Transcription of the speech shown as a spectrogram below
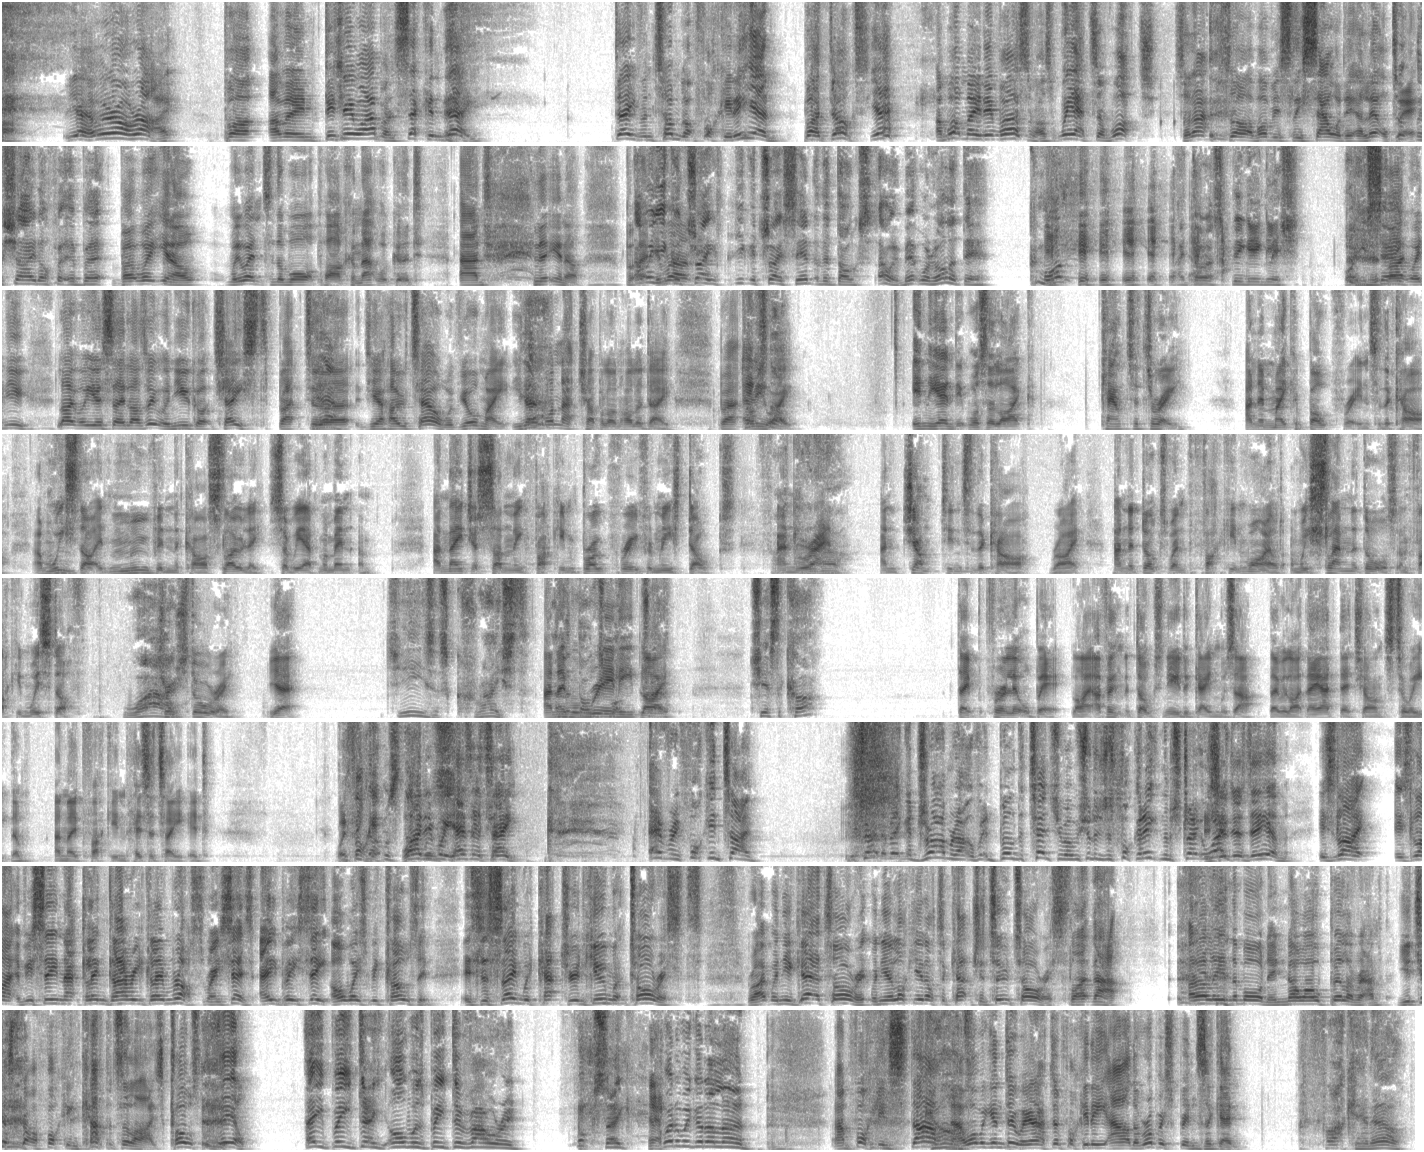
yeah, we're all right. But, I mean, did you hear what happened? Second day, Dave and Tom got fucking eaten by dogs, yeah? And what made it worse was we had to watch. So that sort of obviously soured it a little bit. Took bit. the shine off it a bit. But we, you know, we went to the water park and that were good. And, you know, but I mean, you could try, you could try saying to the dogs, "Oh, mate, we're on holiday. Come on." I don't speak English. What you say? like when you like what you were saying last week when you got chased back to Yeah. uh, your hotel with your mate. You don't want that trouble on holiday. But anyway, not. in the end, it was a like count to three. And then make a bolt for it into the car. And we hmm. started moving the car slowly so we had momentum. And they just suddenly fucking broke free from these dogs and ran hell. and jumped into the car, right? And the dogs went fucking wild. And we slammed the doors and fucking whizzed off. wow, True story. Yeah. Jesus Christ! And, they the were really what, like chase the car. They for a little bit. Like I think the dogs knew the game was up. They were like they had their chance to eat them and they'd fucking hesitated. We think fucking, that was- why that did we hesitate? Every fucking time. We're trying to make a drama out of it and build the tension when we should have just fucking eaten them straight You away. should just eat them. It's like it's like have you seen that Glengarry Glen Ross where he says ABC always be closing. It's the same with capturing human tourists, right? When you get a tourist, when you're lucky enough to capture two tourists like that. Early in the morning, no old Bill around. You just got to fucking capitalise. Close the deal. ABD, always be devouring. Fuck's sake, when are we going to learn? I'm fucking starved God. now. What are we going to do? We're going to have to fucking eat out of the rubbish bins again. Fucking hell.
